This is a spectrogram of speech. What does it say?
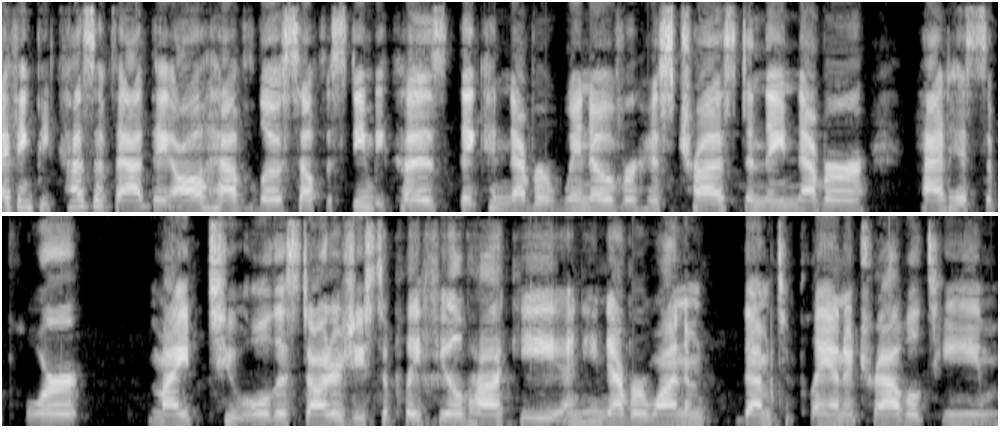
I think because of that, they all have low self esteem because they can never win over his trust and they never had his support. My two oldest daughters used to play field hockey, and he never wanted them to play on a travel team.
